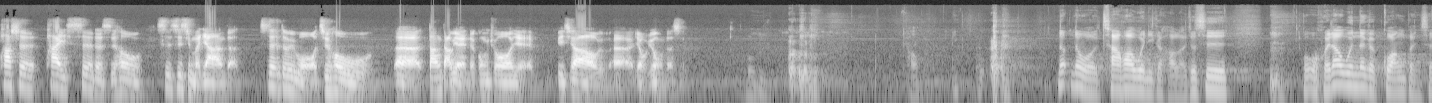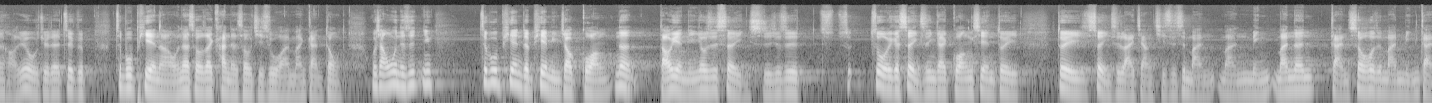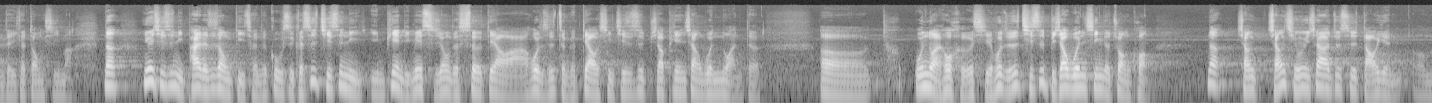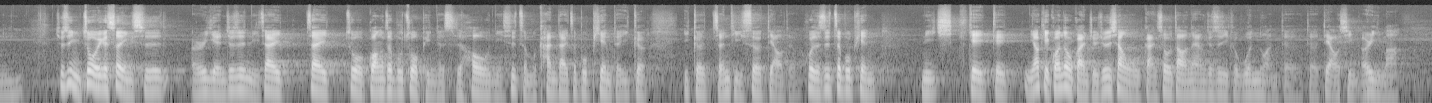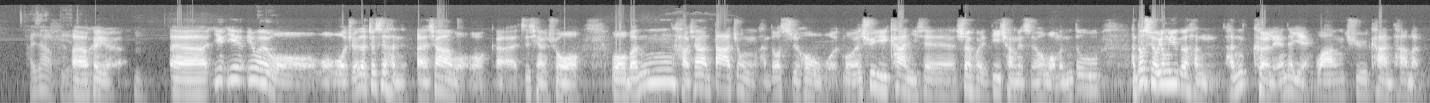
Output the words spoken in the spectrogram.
拍摄拍摄的时候是是什么样的？这对我之后呃当导演的工作也比较呃有用的是。好，那那我插话问一个好了，就是 我我回到问那个光本身好，因为我觉得这个这部片啊，我那时候在看的时候，其实我还蛮感动的。我想问的是，因为这部片的片名叫《光》，那导演您又是摄影师，就是作为一个摄影师，应该光线对对摄影师来讲，其实是蛮蛮敏、蛮能感受或者蛮敏感的一个东西嘛。那因为其实你拍的是这种底层的故事，可是其实你影片里面使用的色调啊，或者是整个调性，其实是比较偏向温暖的，呃，温暖或和谐，或者是其实比较温馨的状况。那想想请问一下，就是导演。就是你作为一个摄影师而言，就是你在在做《光》这部作品的时候，你是怎么看待这部片的一个一个整体色调的？或者是这部片你给给你要给观众感觉，就是像我感受到那样，就是一个温暖的的调性而已吗？还是还有别的？呃，可以，嗯。呃，因因因为我我我觉得就是很呃，像我我呃之前说，我们好像大众很多时候，我我们去看一些社会低层的时候，我们都很多时候用一个很很可怜的眼光去看他们，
